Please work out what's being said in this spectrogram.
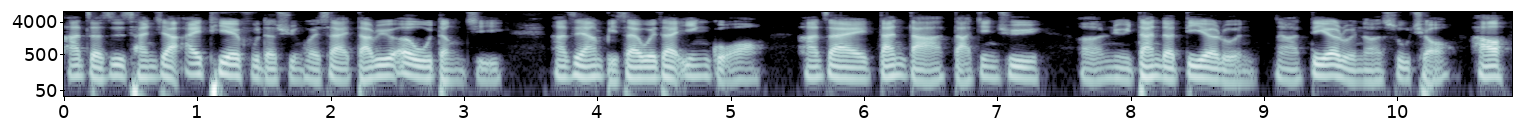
她则是参加 ITF 的巡回赛 W 二五等级。那这场比赛位在英国，她在单打打进去，呃，女单的第二轮。那第二轮呢输球。好，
